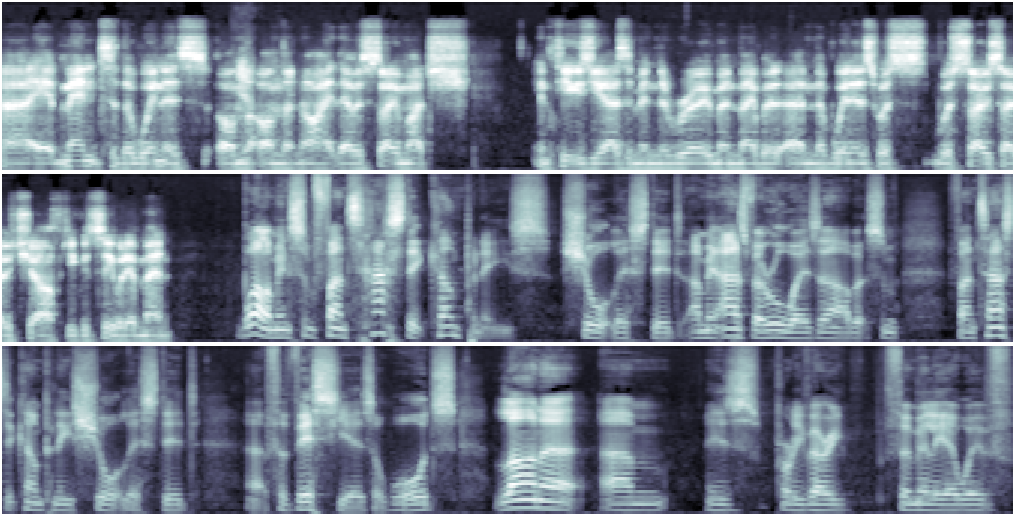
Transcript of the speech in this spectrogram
uh, it meant to the winners on the on the night. There was so much enthusiasm in the room, and they were and the winners was were so so chuffed. You could see what it meant. Well, I mean, some fantastic companies shortlisted. I mean, as there always are, but some fantastic companies shortlisted uh, for this year's awards. Lana um, is probably very familiar with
